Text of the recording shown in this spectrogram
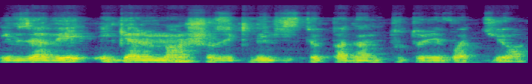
Et vous avez également, chose qui n'existe pas dans toutes les voitures,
